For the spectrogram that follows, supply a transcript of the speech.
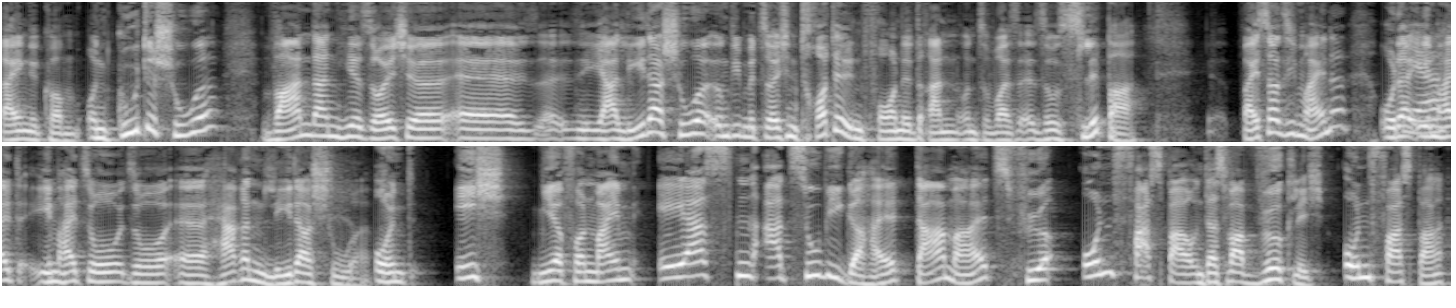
reingekommen. Und gute Schuhe waren dann hier solche, äh, ja, Lederschuhe irgendwie mit solchen Trotteln vorne dran und sowas, äh, so Slipper. Weißt du, was ich meine? Oder ja. eben halt, eben halt so, so äh, Herrenlederschuhe. Und ich mir von meinem ersten Azubi-Gehalt damals für unfassbar, und das war wirklich unfassbar,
